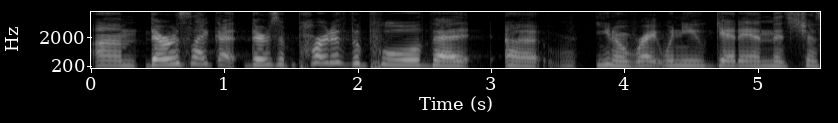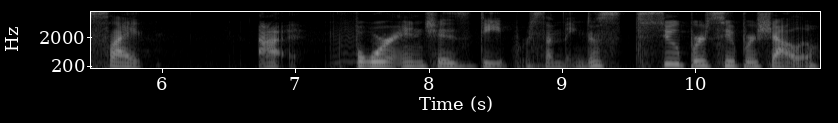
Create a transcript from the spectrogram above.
um, there was like a, there's a part of the pool that, uh, you know, right when you get in, that's just like uh, four inches deep or something, just super, super shallow.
